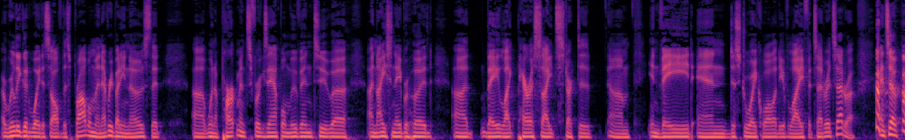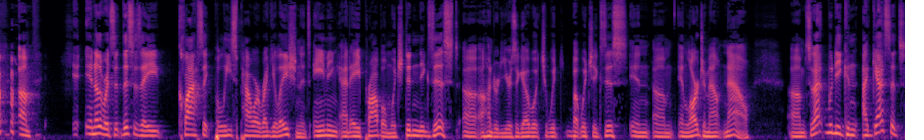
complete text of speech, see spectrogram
a really good way to solve this problem. And everybody knows that uh, when apartments, for example, move into a, a nice neighborhood, uh, they, like parasites, start to um, invade and destroy quality of life, et cetera, et cetera. And so, um, in other words, this is a classic police power regulation. It's aiming at a problem which didn't exist uh, a hundred years ago, which, which but which exists in um, in large amount now. Um, so that would be, con- I guess, it's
